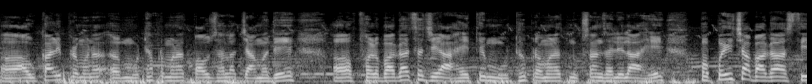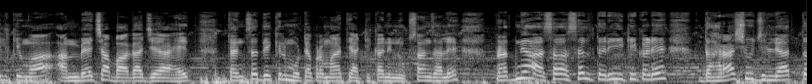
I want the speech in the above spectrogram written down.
अवकाळी प्रमाणात मोठ्या प्रमाणात पाऊस झाला. ज्यामध्ये फळबागाचं जे आहे ते मोठं प्रमाणात नुकसान झालेलं आहे. पपईच्या बागा असतील किंवा आंब्याच्या बागा ज्या आहेत त्यांचं देखील मोठ्या प्रमाणात या ठिकाणी नुकसान झालं आहे प्रज्ञा असं असेल तरी एकीकडे धाराशिव जिल्ह्यात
